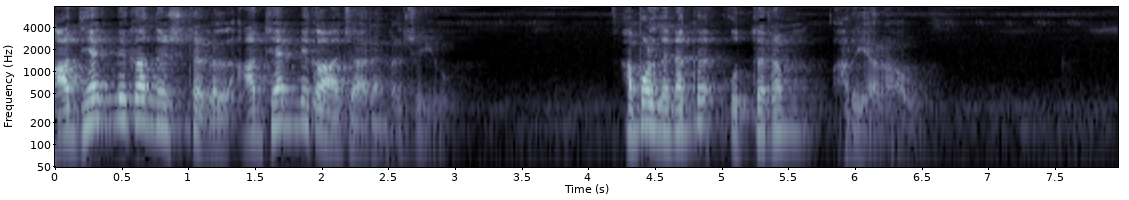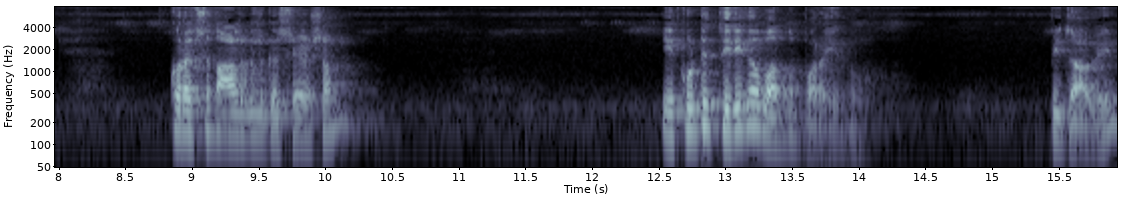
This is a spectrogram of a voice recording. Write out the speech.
ആധ്യാത്മിക നിഷ്ഠകൾ ആധ്യാത്മിക ആചാരങ്ങൾ ചെയ്യൂ. അപ്പോൾ നിനക്ക് ഉത്തരം അറിയാറാവും. കുറച്ച് നാളുകൾക്ക് ശേഷം ഈ കുട്ടി തിരികെ വന്നു പറയുന്നു പിതാവേ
